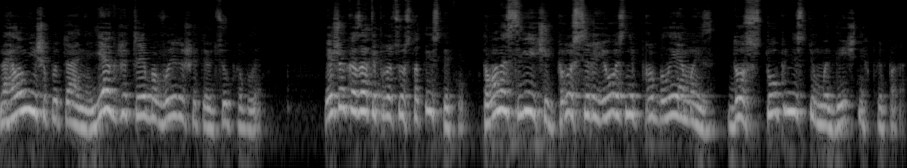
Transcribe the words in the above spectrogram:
найголовніше питання, як же треба вирішити цю проблему? Якщо казати про цю статистику, то вона свідчить про серйозні проблеми з доступністю медичних препаратів.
